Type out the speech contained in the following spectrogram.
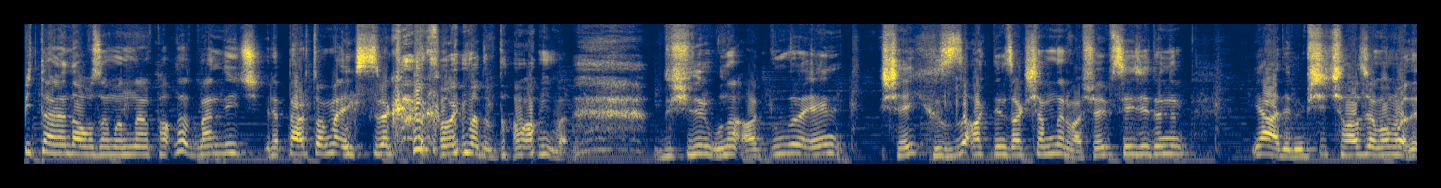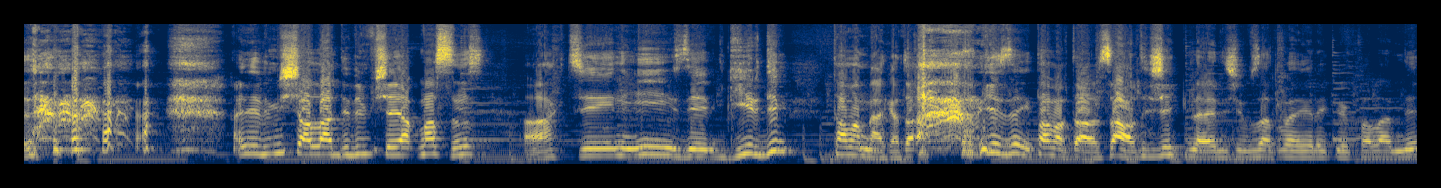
Bir tane daha o zamanlar patladı. Ben de hiç repertuarıma ekstra koymadım tamam mı? Düşünüyorum buna aklımda en şey hızlı Akdeniz akşamları var. Şöyle bir seyirciye döndüm. Ya dedim bir şey çalacağım ama dedim. hani dedim inşallah dedim bir şey yapmazsınız. Akdeniz'e girdim. Tamam Berkat. Tamam tamam sağ ol teşekkürler. Yani şimdi uzatmaya gerek yok falan diye.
